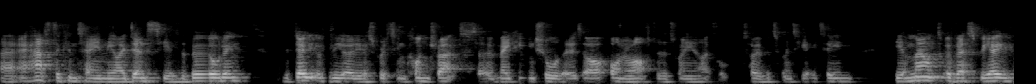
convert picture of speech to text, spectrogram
Uh, it has to contain the identity of the building, the date of the earliest written contract, so making sure that it's on or after the 29th of October 2018, the amount of SBA,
